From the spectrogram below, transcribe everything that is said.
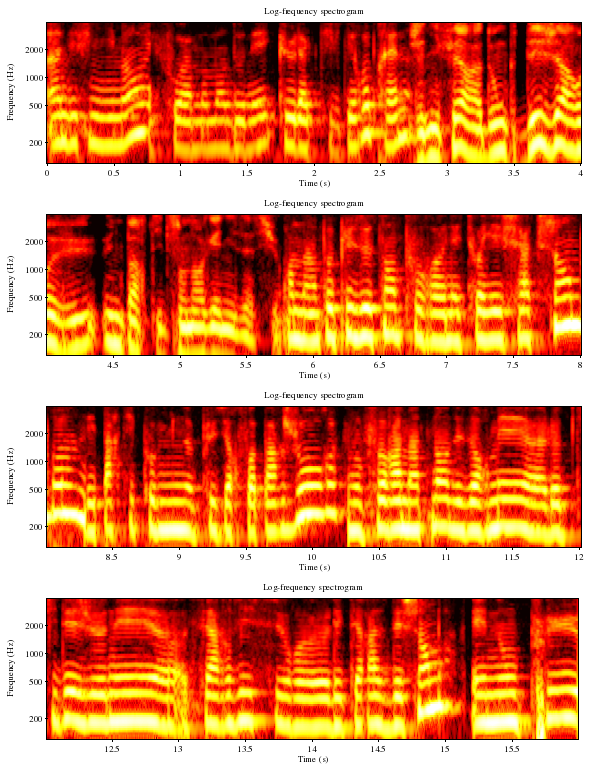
indéfiniment. Il faut à un moment donné que l'activité reprenne. Jennifer a donc déjà revu une partie de son organisation. On a un peu plus de temps pour euh, nettoyer chaque chambre, les parties communes plusieurs fois par jour. On fera maintenant désormais euh, le petit déjeuner euh, servi sur les terrasses des chambres et non plus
